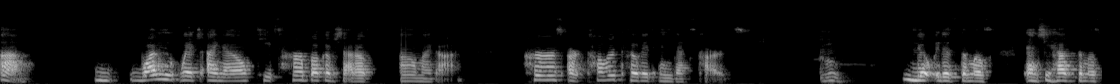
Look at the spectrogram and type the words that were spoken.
Um, one which I know keeps her book of shadows. Oh my God. Hers are color coded index cards. Oh. No, it is the most, and she has the most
